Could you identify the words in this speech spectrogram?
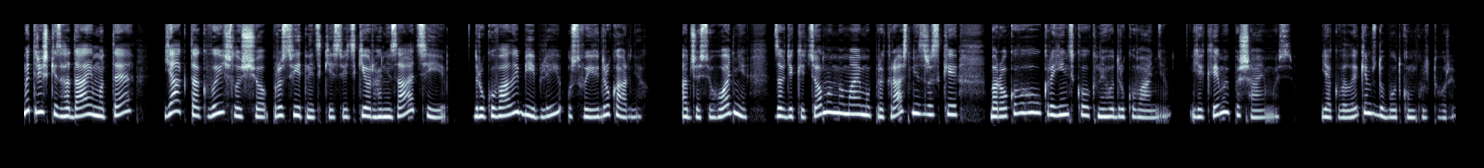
ми трішки згадаємо те, як так вийшло, що просвітницькі світські організації друкували Біблії у своїх друкарнях. Адже сьогодні, завдяки цьому, ми маємо прекрасні зразки барокового українського книгодрукування, якими пишаємось, як великим здобутком культури.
